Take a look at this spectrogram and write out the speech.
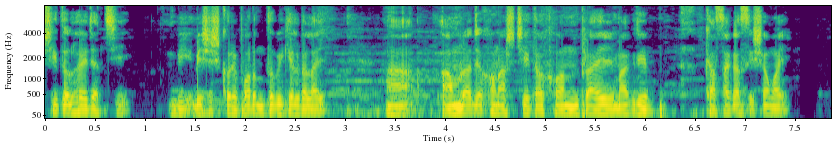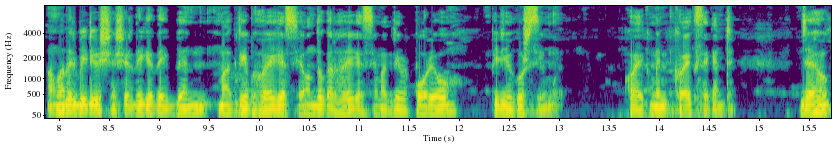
শীতল হয়ে যাচ্ছি বিশেষ করে পরন্ত বিকেল বেলায় আমরা যখন আসছি তখন প্রায় মাগরিব কাছাকাছি সময়। আমাদের ভিডিও শেষের দিকে দেখবেন মাগরিব হয়ে গেছে, অন্ধকার হয়ে গেছে। মাগরিবের পরেও ভিডিও করছি কয়েক মিনিট কয়েক সেকেন্ড। যাই হোক,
